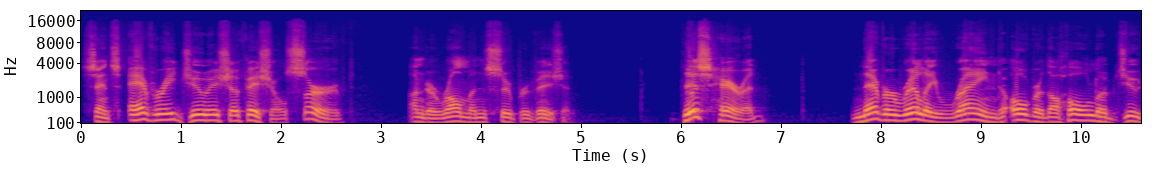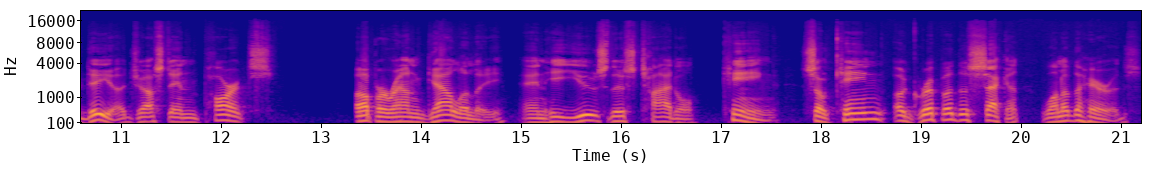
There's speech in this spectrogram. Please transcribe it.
since every Jewish official served under Roman supervision. This Herod never really reigned over the whole of Judea, just in parts up around Galilee, and he used this title king. So King Agrippa II, one of the Herods,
